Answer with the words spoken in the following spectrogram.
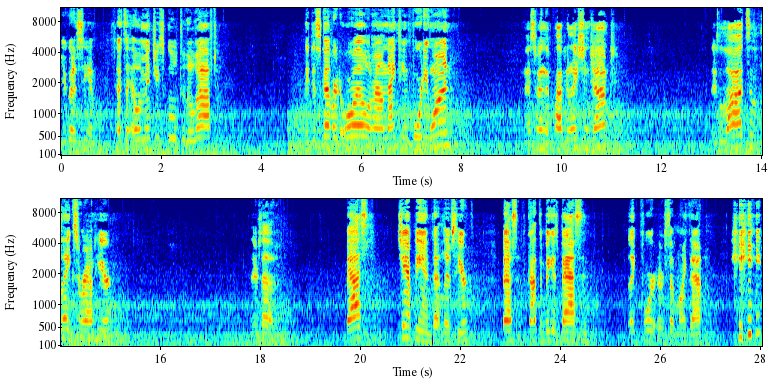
you're going to see them. That's an elementary school to the left. They discovered oil around 1941. That's when the population jumped. There's lots of lakes around here. There's a bass champion that lives here. Bass got the biggest bass in Lake Fork or something like that.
